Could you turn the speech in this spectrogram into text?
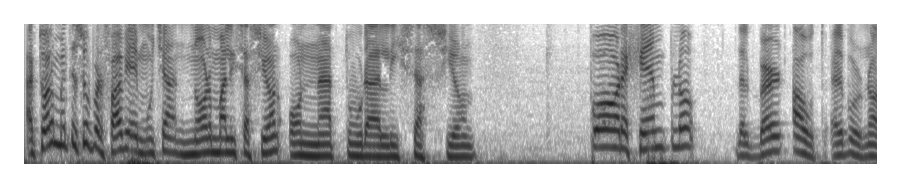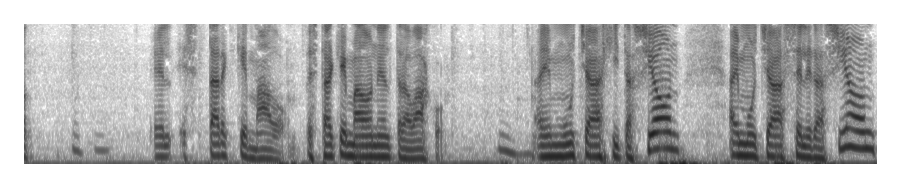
Actualmente, Superfabia, hay mucha normalización o naturalización por ejemplo, del burnout, el burnout, el estar quemado, estar quemado en el trabajo. Hay mucha agitación, hay mucha aceleración,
